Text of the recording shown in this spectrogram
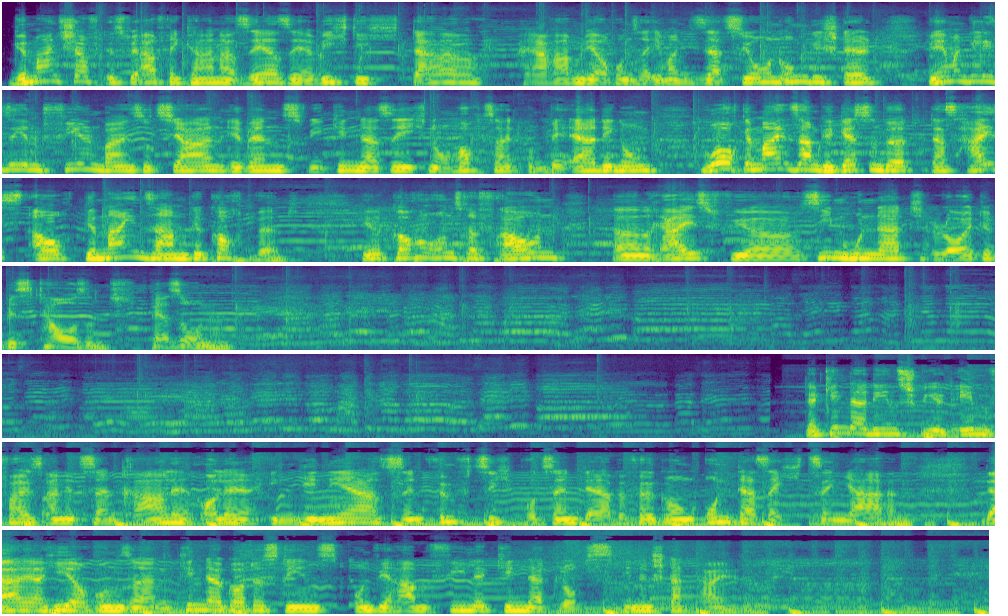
Gemeinschaft ist für Afrikaner sehr, sehr wichtig. Da Daher haben wir auch unsere Evangelisation umgestellt. Wir evangelisieren vielen bei sozialen Events wie Kindersegnung, Hochzeit und Beerdigung, wo auch gemeinsam gegessen wird. Das heißt auch gemeinsam gekocht wird. Hier kochen unsere Frauen äh, Reis für 700 Leute bis 1000 Personen. Der Kinderdienst spielt ebenfalls eine zentrale Rolle. In Guinea sind 50 Prozent der Bevölkerung unter 16 Jahren. Daher hier unseren Kindergottesdienst und wir haben viele Kinderclubs in den Stadtteilen.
